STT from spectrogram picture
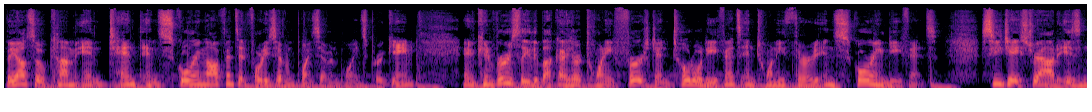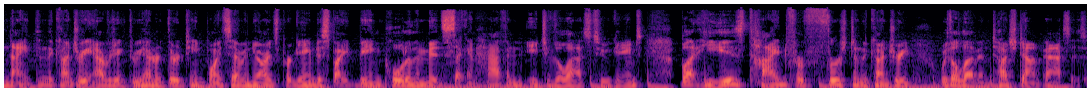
They also come in 10th in scoring offense at 47.7 points per game. And conversely, the Buckeyes are 21st in total defense and 23rd in scoring defense. CJ Stroud is ninth in the country, averaging 313.7 yards per game, despite being pulled in the mid second half in each of the last two games. But he he is tied for first in the country with 11 touchdown passes.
